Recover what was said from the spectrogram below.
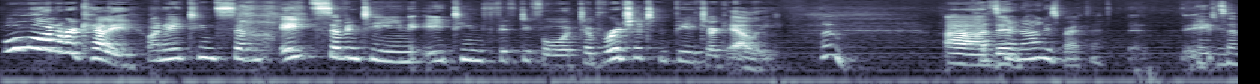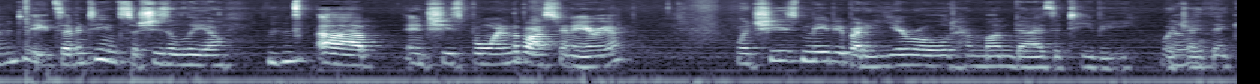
Oh, Honora Kelly on 18, 817, 1854 to Bridget and Peter Kelly. Hmm. Uh, That's my naughty's birthday. 18 817. 817, so she's a Leo. Mhm. Uh, and she's born in the Boston area. When she's maybe about a year old, her mom dies of TB, which I Oh. think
